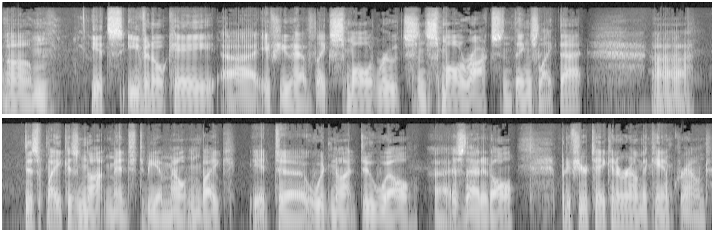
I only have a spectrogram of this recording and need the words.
Um, it's even okay uh, if you have like small roots and small rocks and things like that. Uh, this bike is not meant to be a mountain bike. It uh, would not do well uh, as that at all. But if you're taking around the campground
